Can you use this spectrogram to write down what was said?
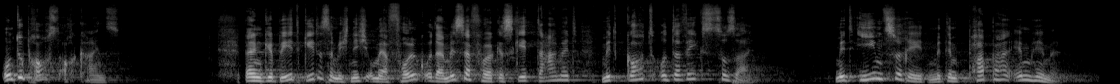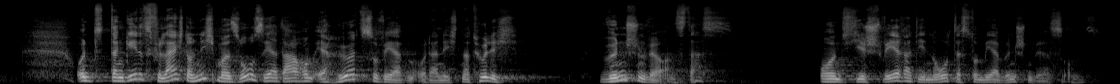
Und du brauchst auch keins. Beim Gebet geht es nämlich nicht um Erfolg oder Misserfolg, es geht damit, mit Gott unterwegs zu sein, mit ihm zu reden, mit dem Papa im Himmel. Und dann geht es vielleicht noch nicht mal so sehr darum, erhört zu werden oder nicht. Natürlich wünschen wir uns das. Und je schwerer die Not, desto mehr wünschen wir es uns.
